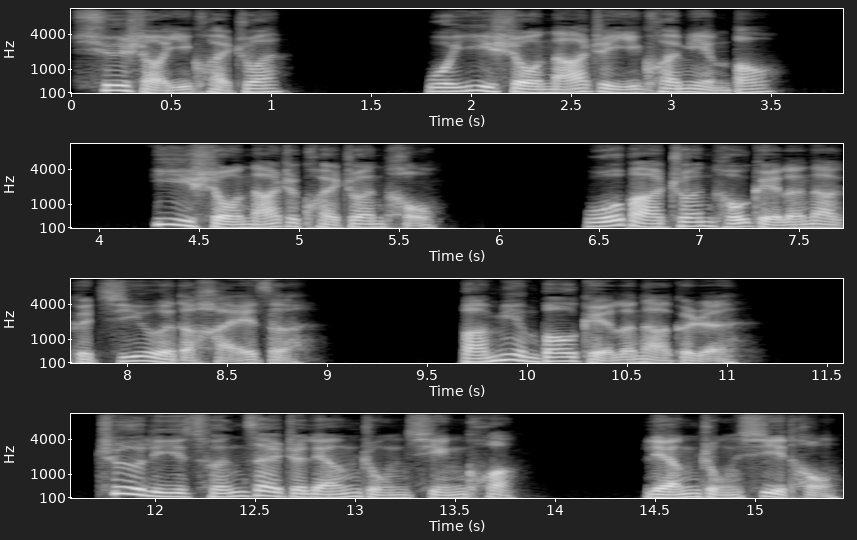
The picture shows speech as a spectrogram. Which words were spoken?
缺少一块砖。我一手拿着一块面包，一手拿着块砖头，我把砖头给了那个饥饿的孩子。把面包给了那个人，这里存在着两种情况，两种系统。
